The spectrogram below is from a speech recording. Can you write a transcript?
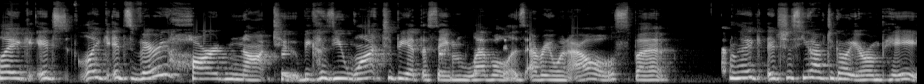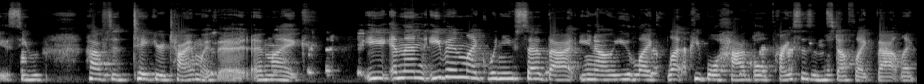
like it's like it's very hard not to because you want to be at the same level as everyone else, but like it's just you have to go at your own pace. You have to take your time with it, and like. And then even like when you said that, you know, you like let people haggle prices and stuff like that. Like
